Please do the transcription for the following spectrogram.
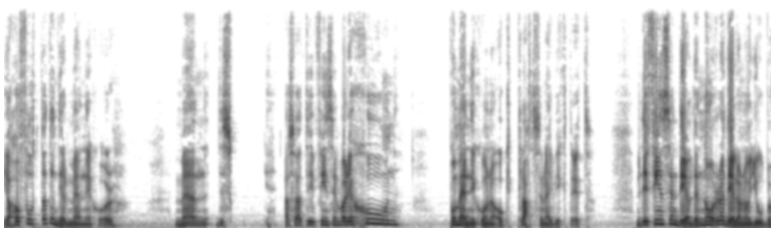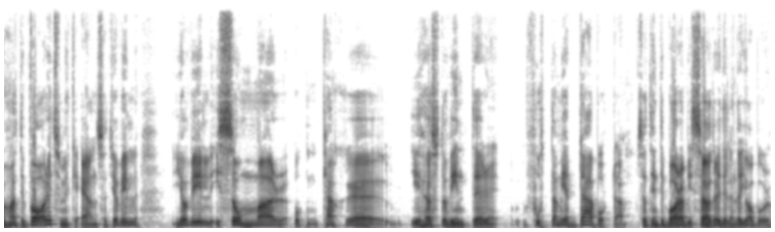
Jag har fotat en del människor. Men det, alltså att det finns en variation på människorna och platserna är viktigt. Men det finns en del, den norra delen av Jordbro har inte varit så mycket än. Så att jag vill, jag vill i sommar och kanske i höst och vinter fota mer där borta. Så att det inte bara blir södra delen där jag bor.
